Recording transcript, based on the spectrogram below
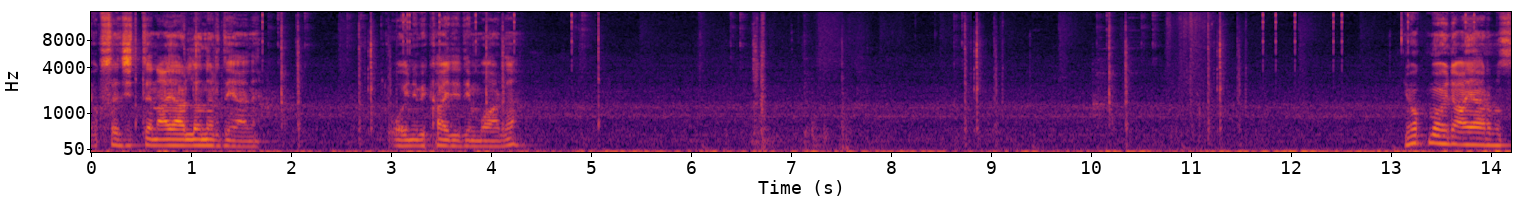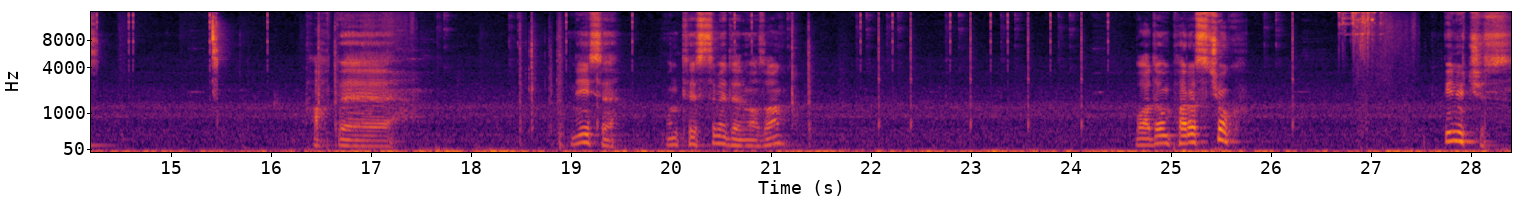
Yoksa cidden ayarlanırdı yani. Oyunu bir kaydedeyim bu arada. Yok mu öyle ayarımız? Cık. Ah be. Neyse. Onu teslim edelim o zaman. Bu adamın parası çok. 1300.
